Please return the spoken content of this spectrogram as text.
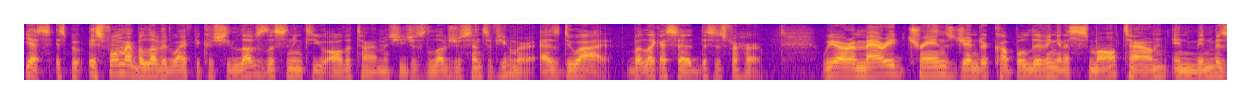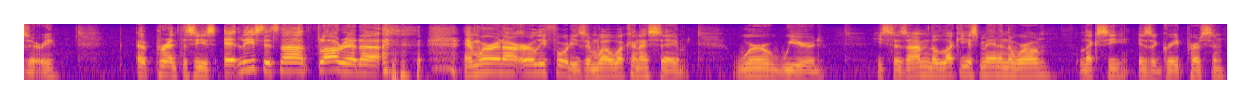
Yes, it's, it's for my beloved wife because she loves listening to you all the time and she just loves your sense of humor, as do I. But like I said, this is for her. We are a married transgender couple living in a small town in mid Missouri. Uh, parentheses, at least it's not Florida. and we're in our early 40s. And well, what can I say? We're weird. He says, I'm the luckiest man in the world. Lexi is a great person.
